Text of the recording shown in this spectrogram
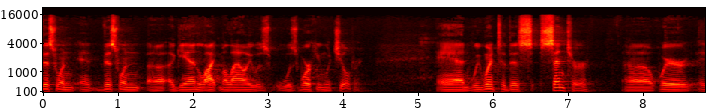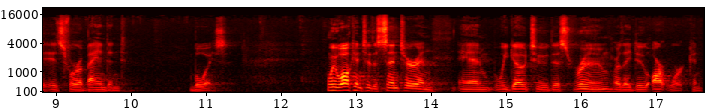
this one, uh, this one uh, again, like Malawi, was, was working with children. And we went to this center uh, where it's for abandoned boys. We walk into the center and, and we go to this room where they do artwork. And,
